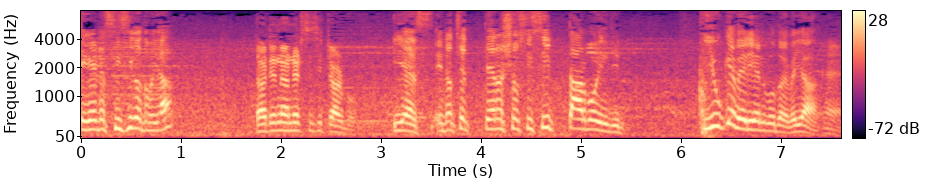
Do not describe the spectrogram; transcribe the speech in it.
এই গাড়িটা সিসি কত ভাইয়া? Thirteen hundred CC turbo yes এটা হচ্ছে তেরোশো CC turbo engine UK variant বোধ হয় ভাইয়া? হ্যাঁ।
